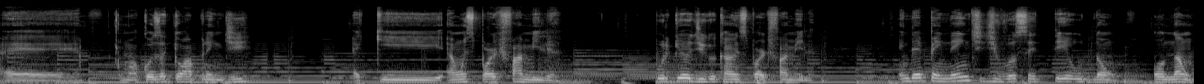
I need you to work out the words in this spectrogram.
é, uma coisa que eu aprendi é que é um esporte família. Por que eu digo que é um esporte família? Independente de você ter o dom ou não,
